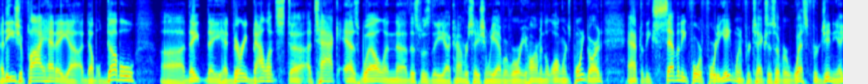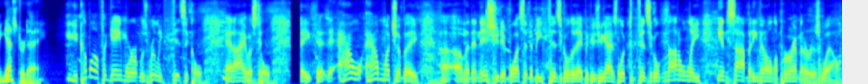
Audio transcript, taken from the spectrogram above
Khadija Faye had a, uh, double double. Uh, they they had very balanced attack as well, and this was the conversation we have with Rori Harmon, the Longhorns point guard, after the 74-48 win for Texas over West Virginia yesterday. You come off a game where it was really physical at Iowa State. Uh, How how much of a uh, of an initiative was it to be physical today? Because you guys looked physical not only inside but even on the perimeter as well.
